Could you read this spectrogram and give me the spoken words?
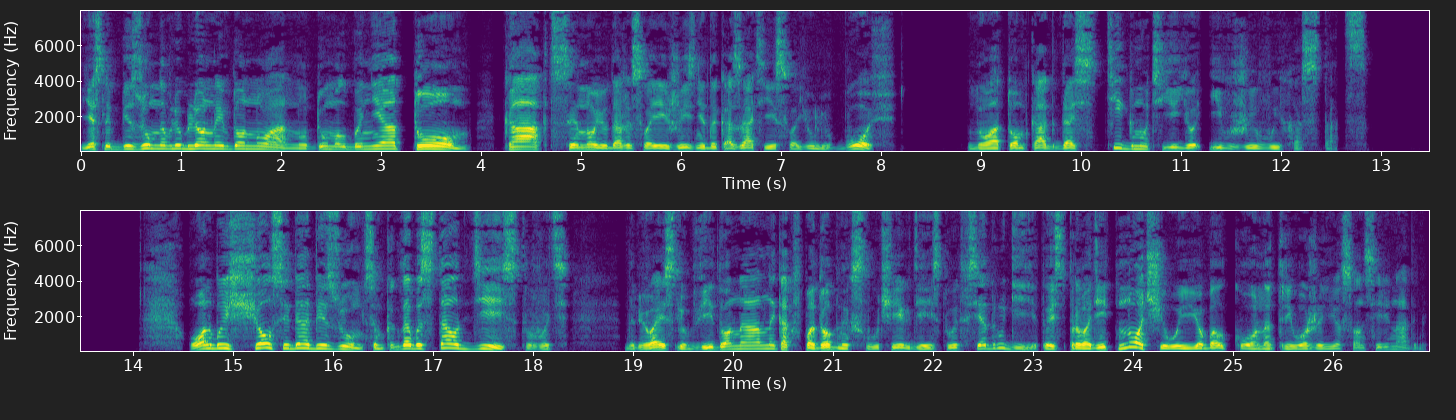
если б безумно влюбленный в Дон Нуанну думал бы не о том, как ценою даже своей жизни доказать ей свою любовь, но о том, как достигнуть ее и в живых остаться. Он бы счел себя безумцем, когда бы стал действовать, добиваясь любви Донны Анны, как в подобных случаях действуют все другие, то есть проводить ночи у ее балкона, тревожа ее сон серенадами.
